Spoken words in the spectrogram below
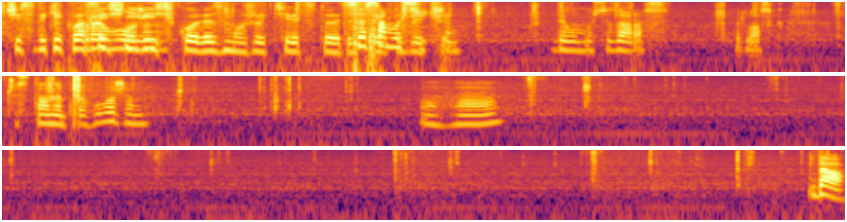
Чи все таки класичні Пригожин. військові зможуть відстояти Це січень. Дивимося зараз. Будь ласка. Чи стане Пригожин? Ага. Да.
